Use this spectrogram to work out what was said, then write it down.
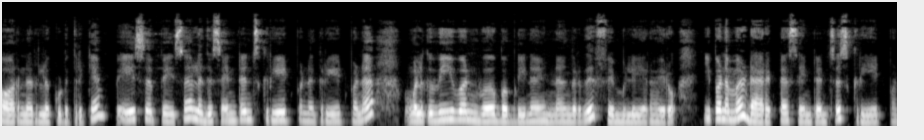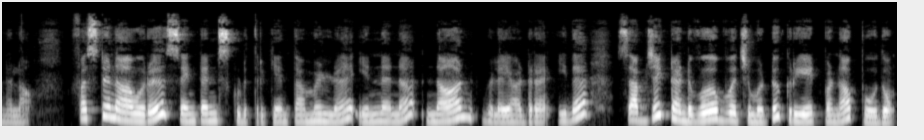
கார்னரில் கொடுத்துருக்கேன். பேச பேச அல்லது சென்டென்ஸ் கிரியேட் பண்ண கிரியேட் பண்ண உங்களுக்கு வி ஒன் வேர்ப் அப்படின்னா என்னங்கிறது ஃபெமிலியர் ஆயிரும். இப்போ நம்ம டைரெக்டாக சென்டென்சஸ் கிரியேட் பண்ணலாம். ஃபஸ்ட்டு நான் ஒரு சென்டென்ஸ் கொடுத்துருக்கேன் தமிழில். என்னென்னா நான் விளையாடுறேன். இதை சப்ஜெக்ட் அண்ட் வேர்ப் வச்சு மட்டும் கிரியேட் பண்ணால் போதும்.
